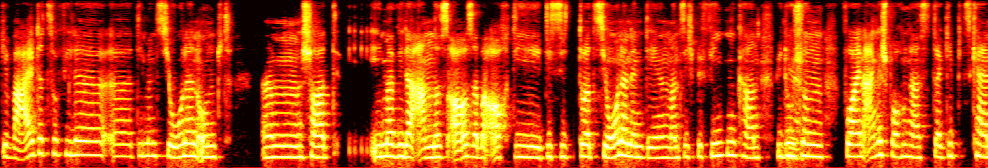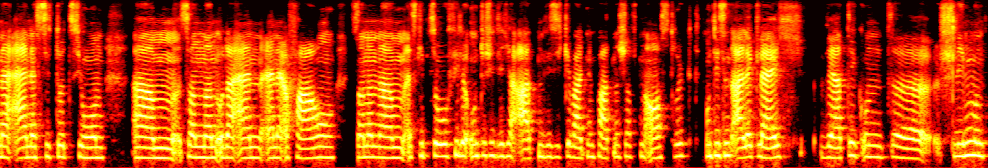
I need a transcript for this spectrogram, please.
Gewalt hat so viele äh, Dimensionen und ähm, schaut immer wieder anders aus, aber auch die, die Situationen, in denen man sich befinden kann, wie du ja. schon vorhin angesprochen hast, da gibt es keine eine Situation, ähm, sondern oder ein, eine Erfahrung, sondern ähm, es gibt so viele unterschiedliche Arten, wie sich Gewalt in Partnerschaften ausdrückt und die sind alle gleichwertig und äh, schlimm und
